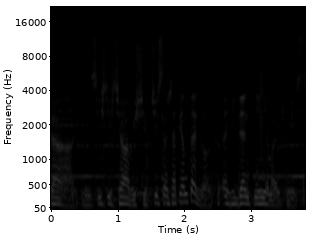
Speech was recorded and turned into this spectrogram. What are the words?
Tak, więc jeśli chciałabyś się wcisnąć na piątego, to ewidentnie nie ma już miejsca.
